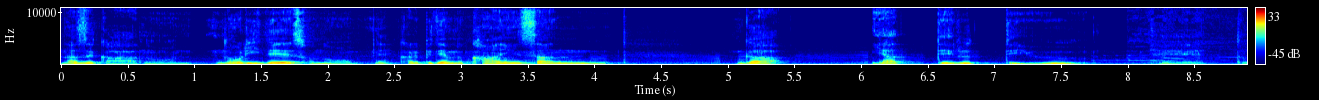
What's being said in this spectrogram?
なぜかあのノリでその、ね、カルペディエムの会員さんがやってるっていうえー、っと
